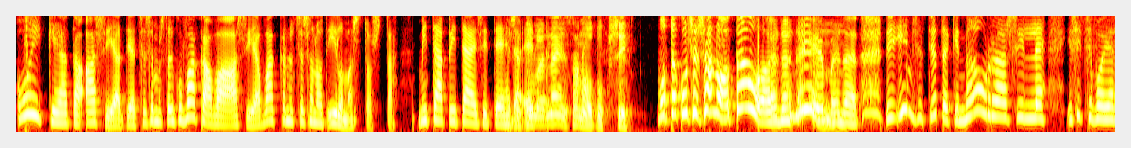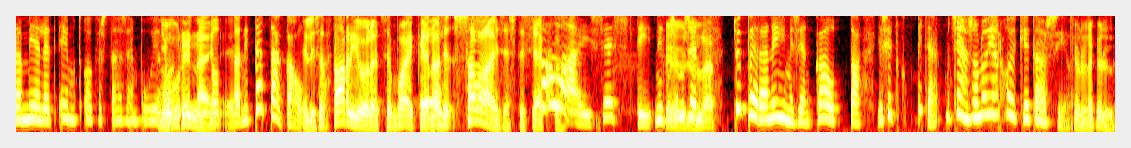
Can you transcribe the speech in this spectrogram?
oikeata asiaa, tiedätkö, semmoista niin kuin vakavaa asiaa, vaikka nyt sä sanot ilmastosta, mitä pitäisi tehdä. Se tulee näin sanotuksi. Mutta kun se sanoo tällainen ihminen, mm. niin ihmiset jotenkin nauraa sille ja sitten se voi jäädä mieleen, että ei, mutta oikeastaan sen puhuja Juuri oikeasti näin. totta. Niin tätä kautta. Eli sä tarjoilet sen vaikean asian salaisesti, tiedätkö? Salaisesti, niin kuin semmoisen typerän ihmisen kautta. Ja sitten mitä? Mutta sehän sanoo ihan oikeita asioita. Kyllä, kyllä.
